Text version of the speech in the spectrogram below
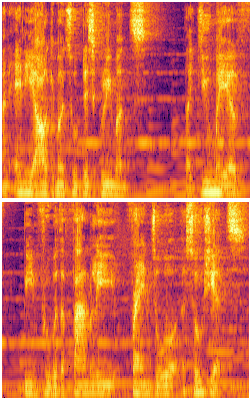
and any arguments or disagreements that you may have been through with a family, friends or associates.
